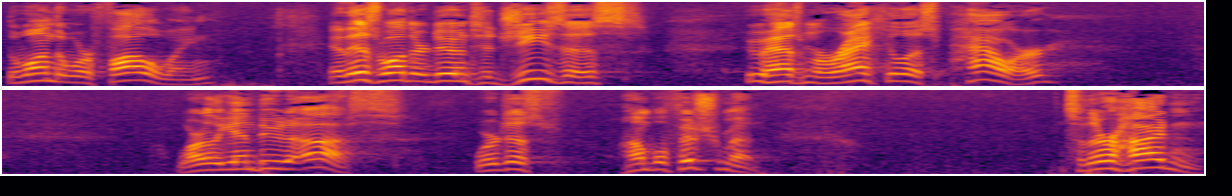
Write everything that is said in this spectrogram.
the one that we're following, if this is what they're doing to Jesus, who has miraculous power, what are they going to do to us? We're just humble fishermen. So they're hiding.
